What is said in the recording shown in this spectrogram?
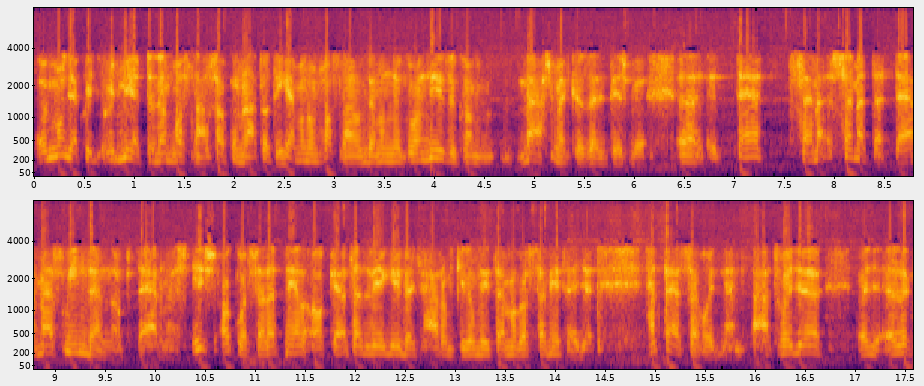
mondják, hogy, hogy miért nem használsz akkumulátort. Igen, mondom, használok, de mondom, nézzük a más megközelítésből. Te szeme, szemetet termesz, minden nap termesz, és akkor szeretnél a kerted végébe egy három kilométer magas szemét egyet. Hát persze, hogy nem. Tehát, hogy, hogy ezek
